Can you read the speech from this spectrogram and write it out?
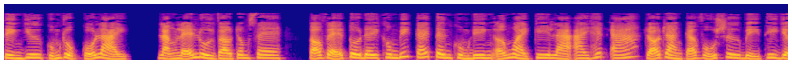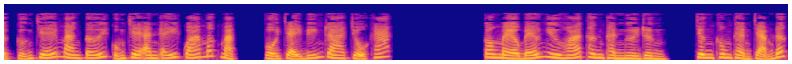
Tiền Dư cũng rụt cổ lại, lặng lẽ lùi vào trong xe, tỏ vẻ tôi đây không biết cái tên khùng điên ở ngoài kia là ai hết á, rõ ràng cả vũ sư bị Thi Giật cưỡng chế mang tới cũng chê anh ấy quá mất mặt, vội chạy biến ra chỗ khác. Con mèo béo như hóa thân thành người rừng, chân không thèm chạm đất,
